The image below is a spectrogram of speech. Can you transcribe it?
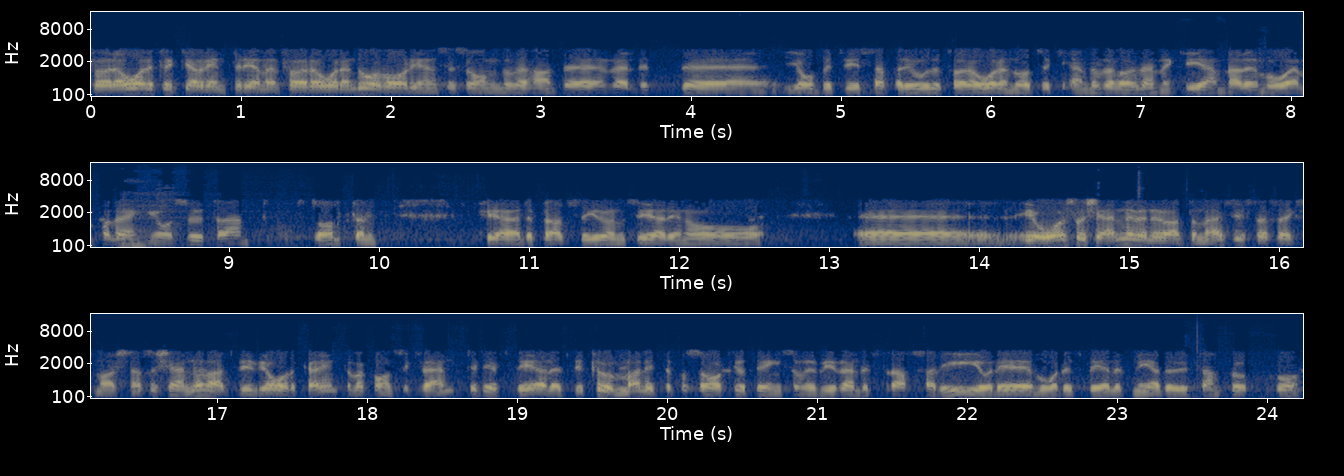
Förra året tycker jag väl inte det, men förra året då var det ju en säsong då vi hade väldigt eh, jobbigt vissa perioder. Förra året då tycker jag ändå vi höll en mycket jämnare nivå än på länge och slutade totalt en fjärde plats i grundserien. Och, eh, I år så känner vi nu att de här sista sex matcherna så känner vi att vi, vi orkar inte vara konsekvent i det spelet. Vi tummar lite på saker och ting som vi blir väldigt straffade i och det är både spelet med och utan puck. Och,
